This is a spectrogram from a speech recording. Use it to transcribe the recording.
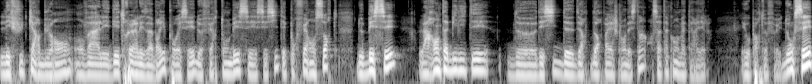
les fûts de carburant. On va aller détruire les abris pour essayer de faire tomber ces, sites et pour faire en sorte de baisser la rentabilité des sites d'orpaillage clandestin en s'attaquant au matériel et au portefeuille. Donc, c'est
